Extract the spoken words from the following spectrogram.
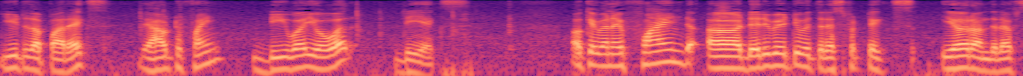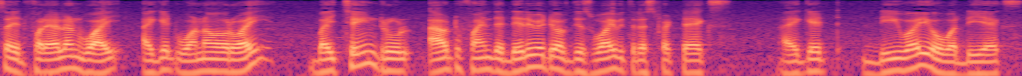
e to the power x we have to find dy over dx. Okay, when I find uh, derivative with respect to x here on the left side for ln y I get 1 over y. By chain rule I have to find the derivative of this y with respect to x. I get dy over dx.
